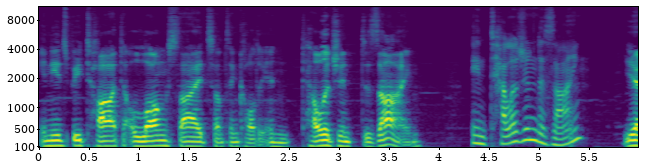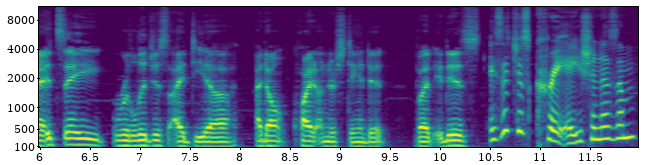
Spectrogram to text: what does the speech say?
it needs to be taught alongside something called intelligent design. Intelligent design? Yeah, it's a religious idea. I don't quite understand it, but it is, Is it just creationism?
